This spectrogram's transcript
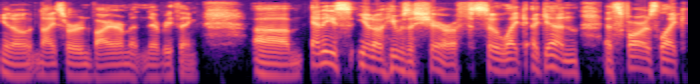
you know nicer environment and everything. Um, and he's you know he was a sheriff, so like again, as far as like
